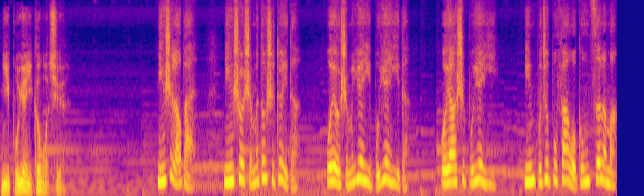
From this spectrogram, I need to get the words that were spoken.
你不愿意跟我去？您是老板，您说什么都是对的。我有什么愿意不愿意的？我要是不愿意，您不就不发我工资了吗？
